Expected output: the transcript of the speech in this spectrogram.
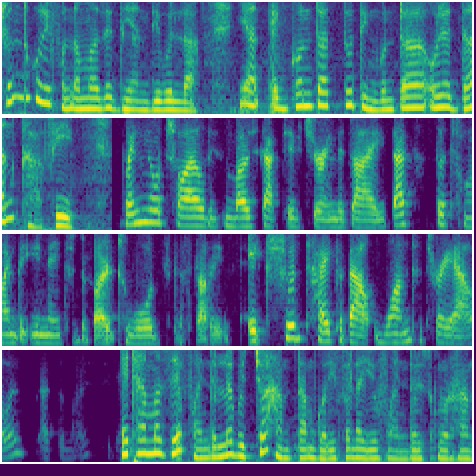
সুন্দর করে ফোনের মাঝে ধ্যান দিবল্লা ইয়ান এক ঘণ্টা তো তিন ঘণ্টা ওরে দান কাফি when your child is most active during the day, that's the time that you need to devote towards the studies. It should take about one to three hours at the most. এটা আমাৰ যে ফাইণ্ডলৈ বুজ হাম তাম পেলাই ইউ ফাইণ্ডৰ স্কুলৰ হাম।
